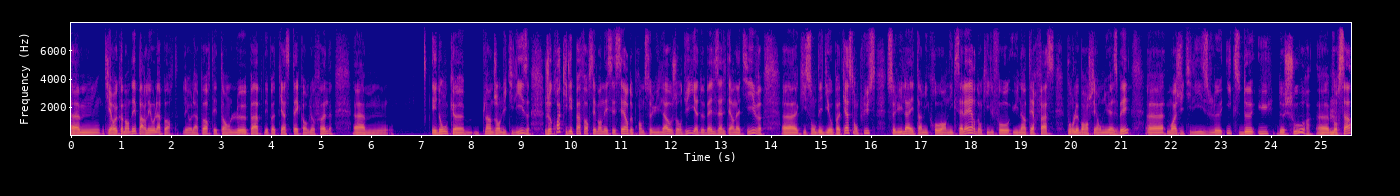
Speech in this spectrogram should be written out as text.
euh, qui est recommandé par Léo Laporte. Léo Laporte étant le pape des podcasts tech anglophones. Et donc, euh, plein de gens l'utilisent. Je crois qu'il n'est pas forcément nécessaire de prendre celui-là aujourd'hui. Il y a de belles alternatives euh, qui sont dédiées au podcast. En plus, celui-là est un micro en XLR, donc il faut une interface pour le brancher en USB. Euh, moi, j'utilise le X2U de Shure mm. pour ça.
